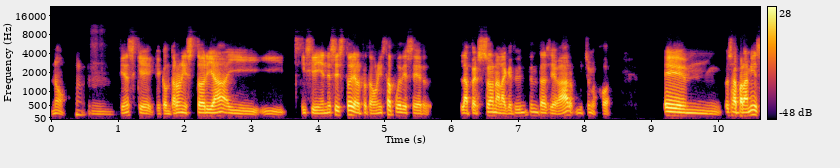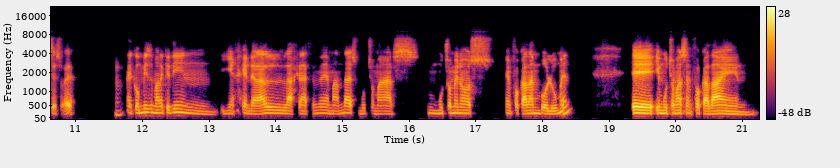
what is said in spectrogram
No. Mm. Mm, tienes que, contar una historia y, si en esa historia el protagonista puede ser la persona a la que tú intentas llegar, mucho mejor. Em, o sea, para mí es eso, ¿eh? Mm. El commerce marketing y en general la generación de demanda es mucho más, mucho menos enfocada en volumen eh, y mucho más enfocada en,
